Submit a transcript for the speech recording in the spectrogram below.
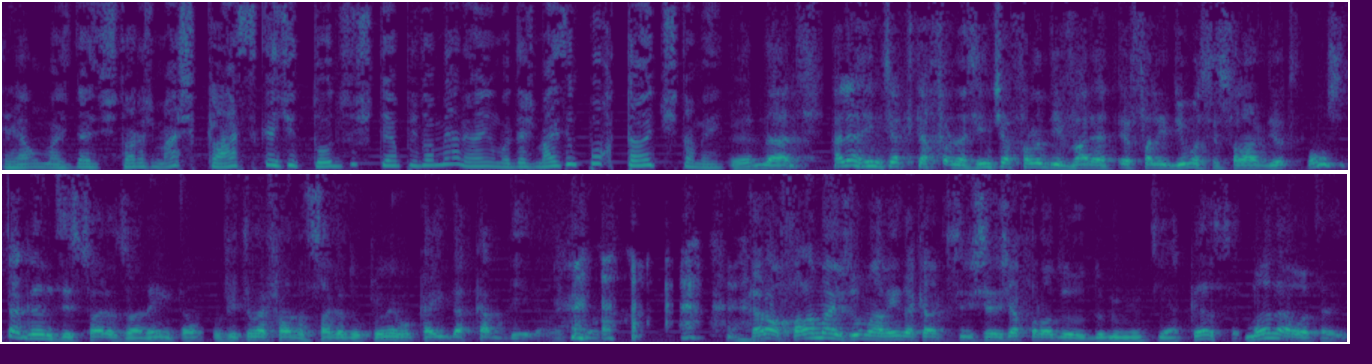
É uma das histórias mais clássicas de todos os tempos do Homem-Aranha, uma das mais importantes também. Verdade. Aliás, a gente já que tá falando a gente já falou de várias. Eu falei de uma, vocês falaram de outra. Vamos citar grandes histórias do Aranha, então. O Vitor vai falar da saga do clone, eu vou cair da cadeira. né? Carol, fala mais uma além daquela que você já falou do, do menino que tinha câncer. Manda outra aí.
